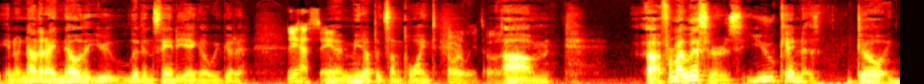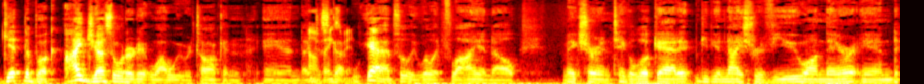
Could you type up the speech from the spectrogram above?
you know now that I know that you live in San Diego, we've got to yeah, same. You know, meet up at some point. Totally, totally. Um, uh, for my listeners, you can go get the book. I just ordered it while we were talking, and I oh, just thanks, got man. yeah, absolutely. Will it fly? And I'll make sure and take a look at it, give you a nice review on there, and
